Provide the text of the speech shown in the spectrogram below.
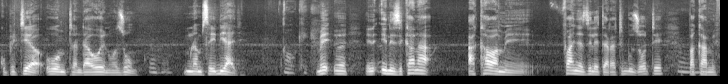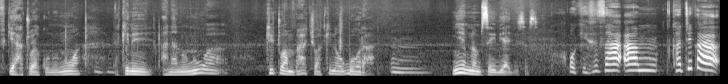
kupitia huo mtandao wenu wa Zoom mnamsaidiaje? Okay. Me- eh, in- Inawezekana akawa amefanya zile taratibu zote mpaka amefikia hatua ya kununua, lakini ananunua kitu ambacho hakina ubora. Nyie mnamsaidiaje sasa? Okay, sasa um, katika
